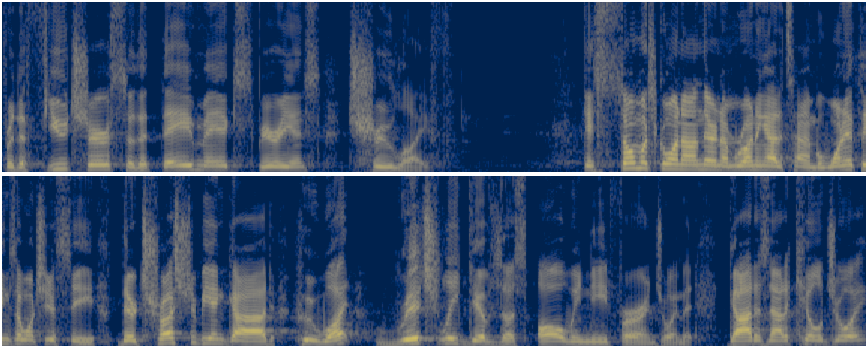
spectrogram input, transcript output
for the future so that they may experience true life. Okay, so much going on there, and I'm running out of time. But one of the things I want you to see their trust should be in God, who what? Richly gives us all we need for our enjoyment. God is not a killjoy.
